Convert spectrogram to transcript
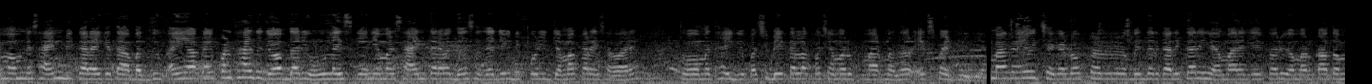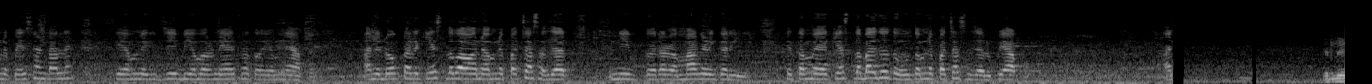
એમાં અમને સાઇન બી કરાવી કે ત્યાં બધું. અહીંયા કંઈ પણ થાય તો જવાબદારી હું લઈશ કે એની અમારે સાઇન કરાવે, દસ હજાર જેવી ડિપોઝિટ જમા કરાઈ સવારે. તો અમે થઈ ગયું. પછી બે કલાક પછી અમારું મારા મધર એક્સપાયર થઈ ગયા. માગણી એવી છે કે ડૉક્ટર બેદરકારી કરી છે, અમારે જે કર્યું, અમારું કાં તો અમને પેશન્ટ આલે કે અમને જે બી અમારો ન્યાય થતો હોય એમને આપે. અને ડૉક્ટરે કેસ દબાવવાને અમને પચાસ હજારની માગણી કરી કે તમે કેસ દબાવી દો તો હું તમને પચાસ હજાર રૂપિયા આપું. એટલે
